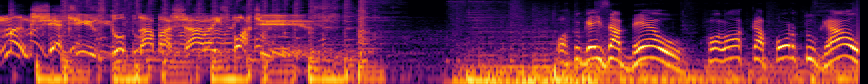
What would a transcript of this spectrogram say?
Manchetes do Tabajara Esportes. Português Abel coloca Portugal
